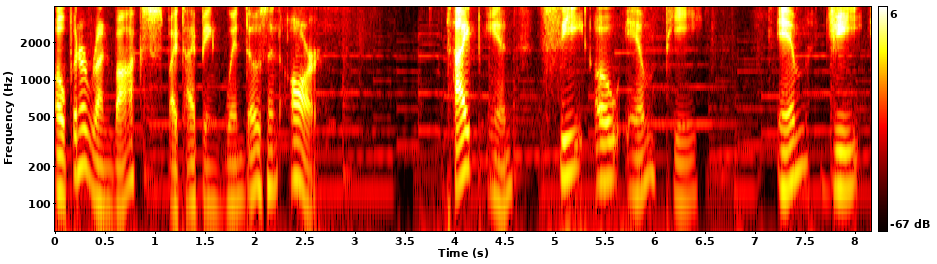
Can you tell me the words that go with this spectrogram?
Open a run box by typing Windows and R. Type in COMP mgmt.msc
